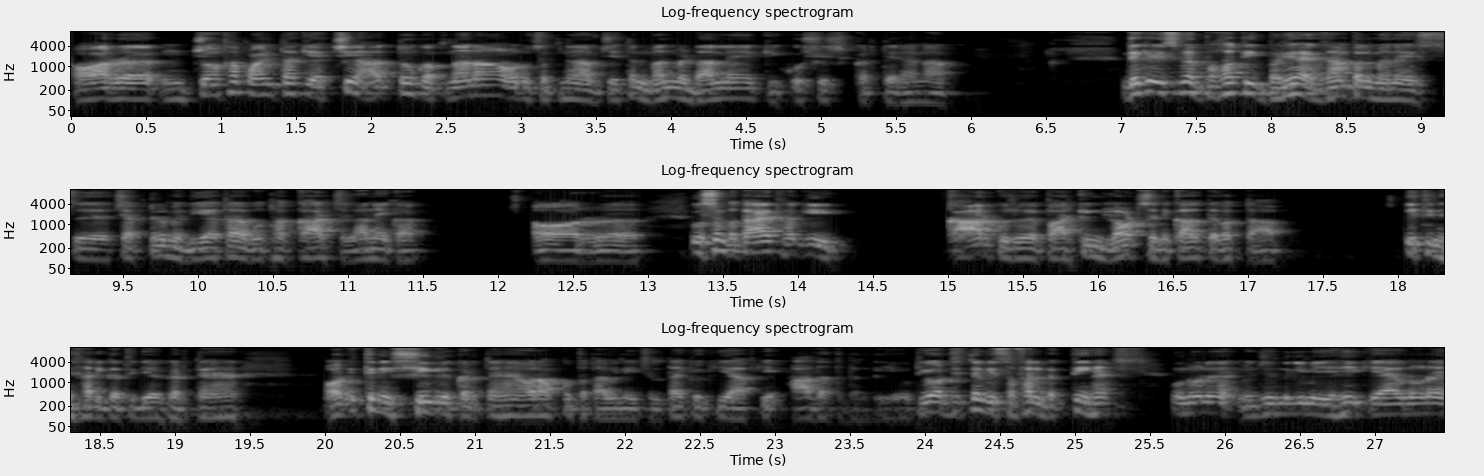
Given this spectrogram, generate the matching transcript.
और, चौथा पॉइंट था कि अच्छी आदतों को अपनाना और उसे अपने अवचेतन मन में डालने की कोशिश करते रहना। देखिए, इसमें बहुत ही बढ़िया एग्ज़ाम्पल मैंने इस चैप्टर में दिया था, वो था कार चलाने का। और उसमें बताया था कि कार को जो है पार्किंग लॉट से निकालते वक्त आप इतनी सारी गतिविधियाँ करते हैं और इतनी शीघ्र करते हैं और आपको पता भी नहीं चलता क्योंकि आपकी आदत बन गई होती है। और जितने भी सफल व्यक्ति हैं, उन्होंने ज़िंदगी में यही किया है, उन्होंने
